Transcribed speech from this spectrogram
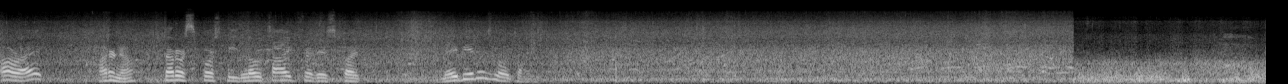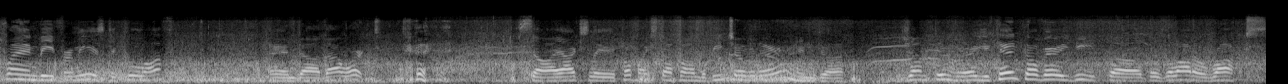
Alright. I don't know. Thought it was supposed to be low tide for this, but maybe it is low tide. Plan B for me is to cool off, and uh, that worked. so I actually put my stuff on the beach over there and uh, jumped in here. You can't go very deep. Uh, there's a lot of rocks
